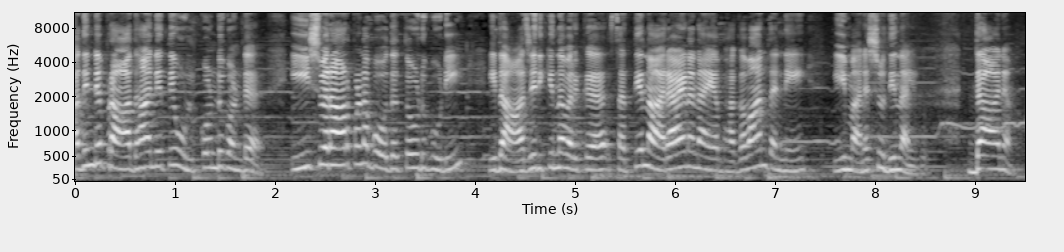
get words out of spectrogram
അതിന്റെ പ്രാധാന്യത്തെ ഉൾക്കൊണ്ടുകൊണ്ട് ഈശ്വരാർപ്പണ ബോധത്തോടുകൂടി ഇത് ആചരിക്കുന്നവർക്ക് സത്യനാരായണനായ ഭഗവാൻ തന്നെ ഈ മനഃശുദ്ധി നൽകും. ദാനം.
